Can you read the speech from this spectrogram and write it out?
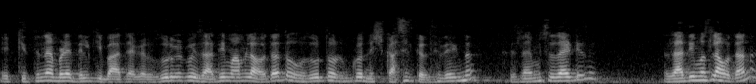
یہ کتنا بڑے دل کی بات ہے۔ اگر حضور کا کوئی ذاتی معاملہ ہوتا تو حضور تو ان کو نشکاست کرتے تھے ایک دم اسلامک سوسائٹی سے۔ ذاتی مسئلہ ہوتا نا۔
